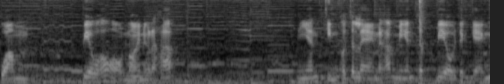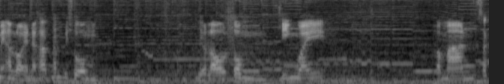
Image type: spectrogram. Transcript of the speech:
ความเปรี้ยวเขาออกหน่อยหนึงนะครับไม่งั้นกลิ่นเขาจะแรงนะครับไม่งั้นจะเปรี้ยวจะแกงไม่อร่อยนะครับ ท่านผู้ชม เดี๋ยวเราต้มทิ้งไว้ ประมาณสัก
